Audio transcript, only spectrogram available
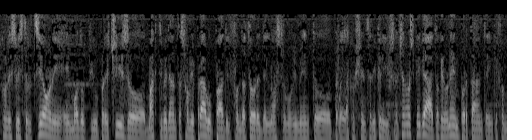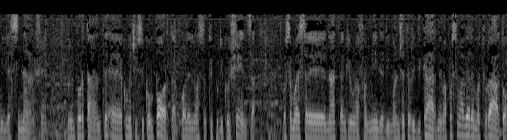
con le sue istruzioni e in modo più preciso Bhaktivedanta Swami Prabhupada, il fondatore del nostro movimento per la coscienza di Krishna, ci hanno spiegato che non è importante in che famiglia si nasce, l'importante è come ci si comporta, qual è il nostro tipo di coscienza. Possiamo essere nati anche in una famiglia di mangiatori di carne, ma possiamo avere maturato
